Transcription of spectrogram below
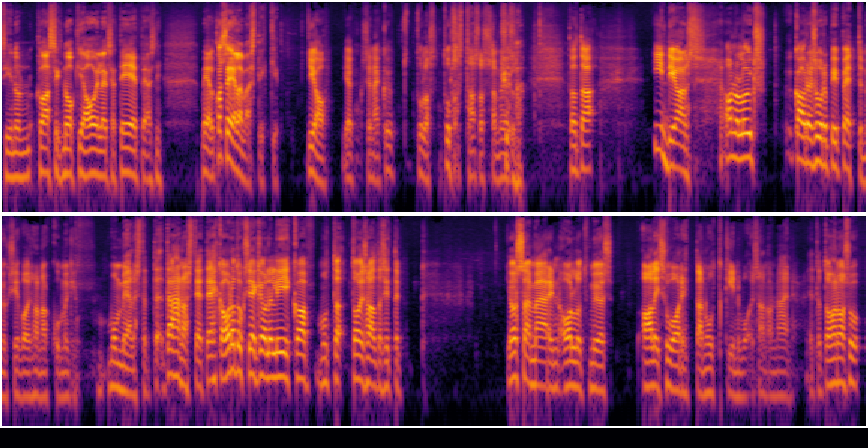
siinä on Classic Nokia, Oilers ja TPS, niin melko selvästikin. Joo, ja se näkyy tulos, tulostasossa myös. Kyllä. Tota, Indians on ollut yksi kauden suurimpia pettymyksiä, voi sanoa kumminkin mun mielestä tähän asti, että ehkä odotuksiakin oli liikaa, mutta toisaalta sitten jossain määrin ollut myös alisuorittanutkin, voi sanoa näin. Että tuohon osu,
